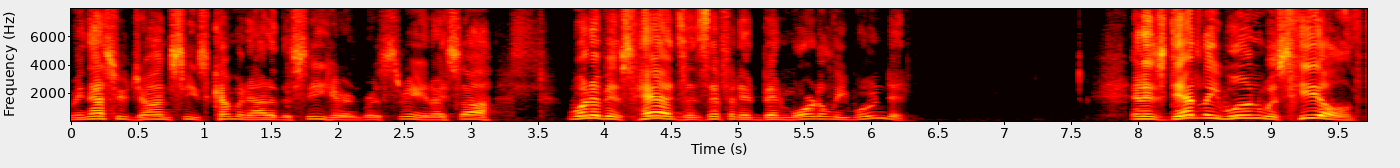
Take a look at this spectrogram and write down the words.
I mean, that's who John sees coming out of the sea here in verse 3. And I saw one of his heads as if it had been mortally wounded. And his deadly wound was healed,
